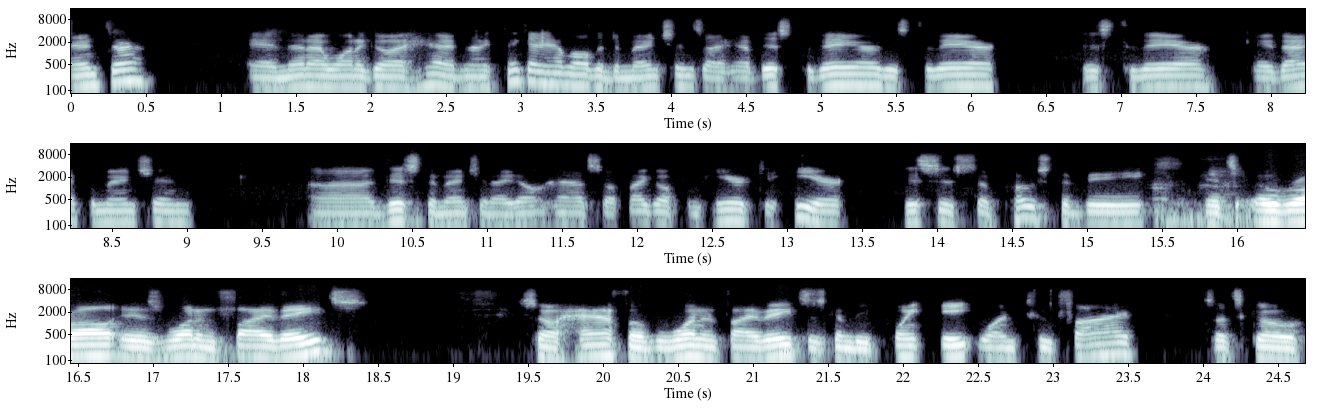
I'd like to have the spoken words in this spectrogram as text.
enter. And then I want to go ahead and I think I have all the dimensions. I have this to there, this to there, this to there, okay, that dimension, uh, this dimension I don't have. So if I go from here to here, this is supposed to be, its overall is one and five eighths. So half of one and five eighths is going to be 0.8125. So let's go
